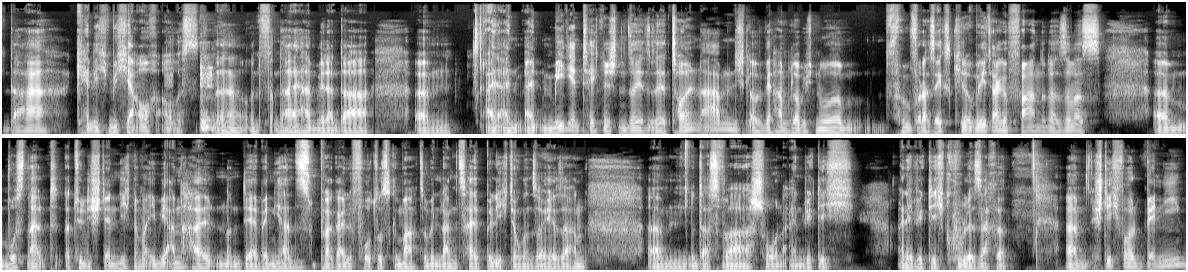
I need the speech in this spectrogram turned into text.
da kenne ich mich ja auch aus. Ne? Und von daher haben wir dann da ähm, einen, einen, einen medientechnischen, sehr, sehr tollen Abend. Ich glaube, wir haben, glaube ich, nur fünf oder sechs Kilometer gefahren oder sowas. Ähm, mussten halt natürlich ständig nochmal irgendwie anhalten und der Benny hat super geile Fotos gemacht, so mit Langzeitbelichtung und solche Sachen. Ähm, und das war schon ein wirklich, eine wirklich coole Sache. Ähm, Stichwort Benny,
